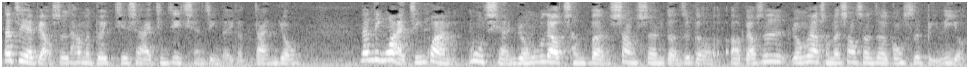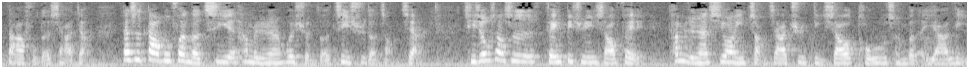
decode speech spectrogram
那这也表示他们对接下来经济前景的一个担忧。那另外，尽管目前原物料成本上升的这个呃，表示原物料成本上升这个公司比例有大幅的下降，但是大部分的企业他们仍然会选择继续的涨价，其中像是非必需性消费，他们仍然希望以涨价去抵消投入成本的压力，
